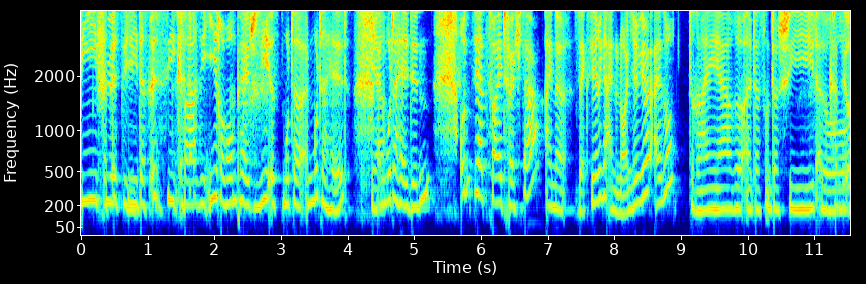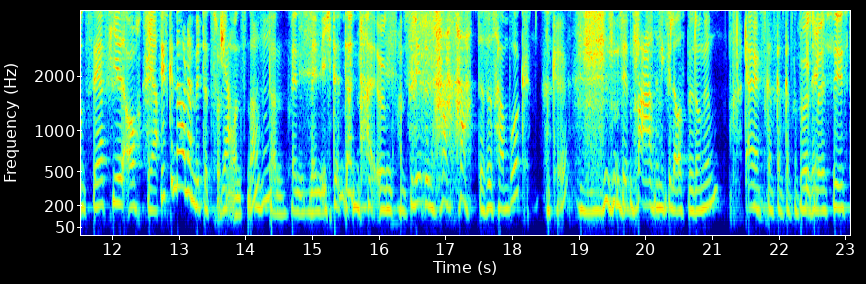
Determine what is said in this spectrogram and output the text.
Die führt ist sie. sie. das ist sie quasi, ihre Homepage. Sie ist Mutter, ein Mutterheld, Ja. eine Mutterheldin. Und sie hat zwei Töchter, eine sechsjährige, eine neunjährige, also drei Jahre Altersunterschied. Also So. kann sie uns sehr viel auch, Ja. sie ist genau in der Mitte zwischen Ja. uns, ne? Dann, wenn, wenn ich denn dann mal irgendwann. Sie lebt in Haha, das ist Hamburg. Okay. Sie hat wahnsinnig viele Ausbildungen. Ganz, ganz, ganz, ganz, ganz viele. Wirklich. Sie ist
